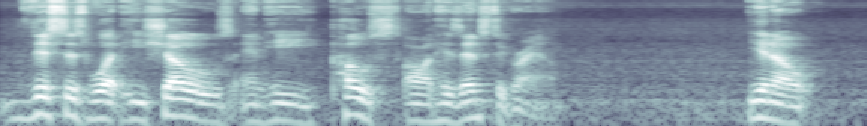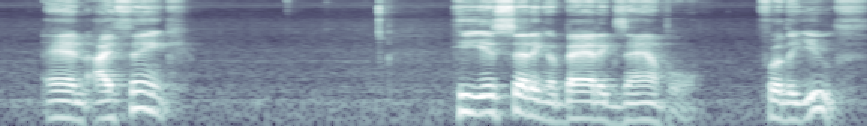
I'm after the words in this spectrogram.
this is what he shows and he posts on his Instagram. You know, and I think he is setting a bad example for the youth.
